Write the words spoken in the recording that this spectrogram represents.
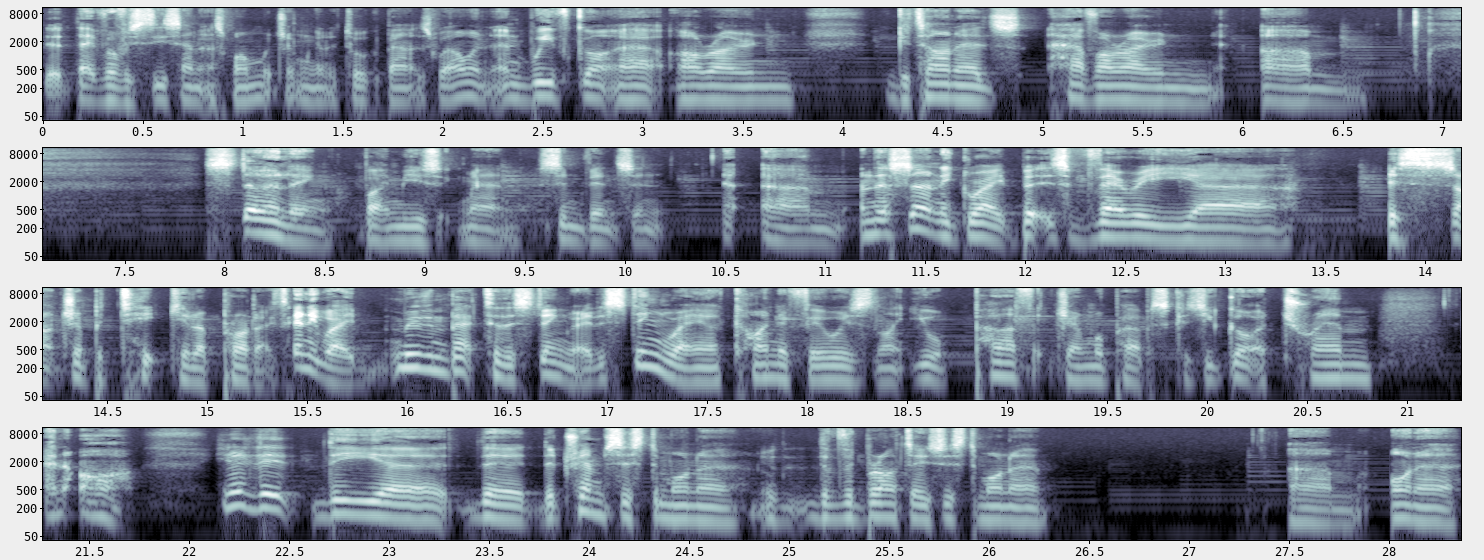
they've obviously sent us one, which I'm going to talk about as well, and, and we've got uh, our own guitar nerds have our own. Um, Sterling by Music Man, St. Vincent. Um, and they're certainly great, but it's very. Uh, it's such a particular product. Anyway, moving back to the Stingray. The Stingray, I kind of feel is like your perfect general purpose because you've got a trem, and oh, you know the the uh, the the trem system on a the vibrato system on a um on a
